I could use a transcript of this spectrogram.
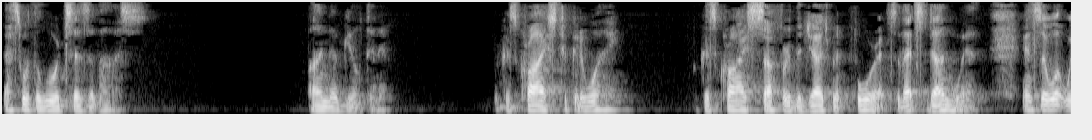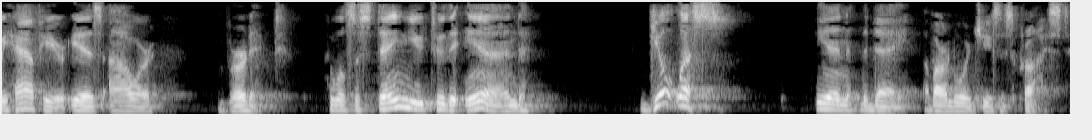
that's what the Lord says of us. Find no guilt in him. Because Christ took it away. Because Christ suffered the judgment for it. So that's done with. And so what we have here is our verdict. Who will sustain you to the end, guiltless in the day of our Lord Jesus Christ.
